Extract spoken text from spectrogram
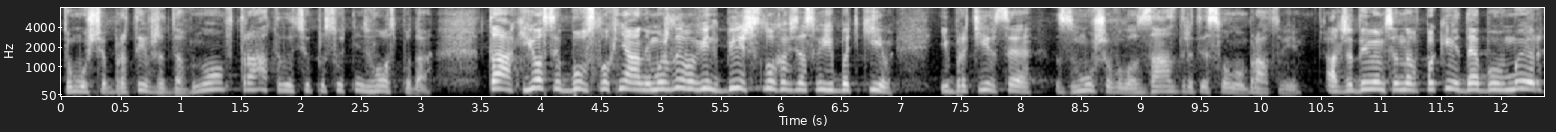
Тому що брати вже давно втратили цю присутність Господа. Так, Йосип був слухняний, можливо, він більш слухався своїх батьків, і братів це змушувало заздрити своєму братові. Адже дивимося навпаки, де був мир,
